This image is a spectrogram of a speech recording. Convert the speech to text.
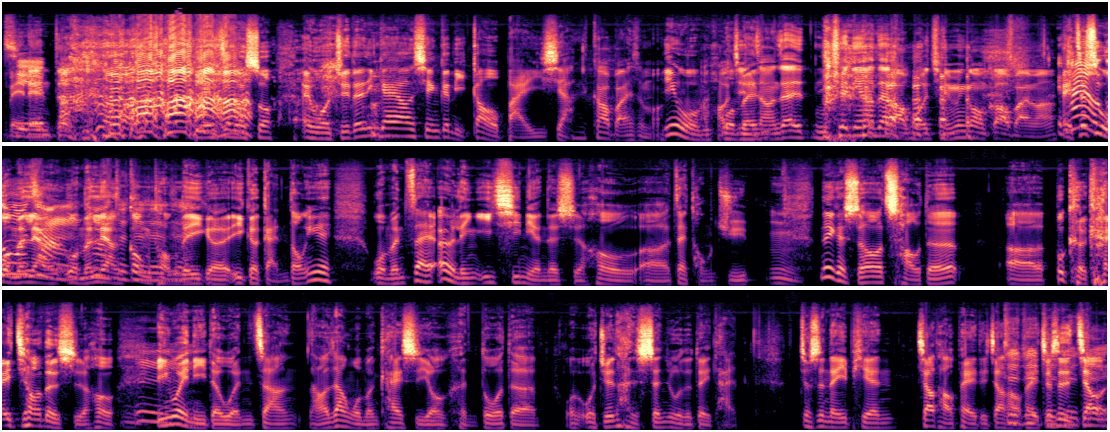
结巴。别这么说。哎，我觉得应该要先跟你告白一下，告白什么？因为我们好紧张，在你确定要在老婆前面跟我告白吗？哎，这是我们俩我们俩共同的一个一个感动，因为我们在二零一七年的时候，呃，在同居，嗯，那个时候吵得呃不可开交的时候，嗯。因为你的文章，然后让我们开始有很多的我我觉得很深入的对谈，就是那一篇焦桃配的焦桃配，就是焦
